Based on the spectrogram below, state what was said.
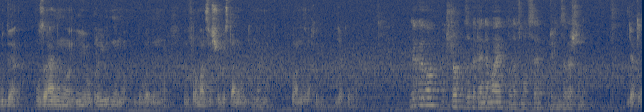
буде узагальнено і оприлюднено, доведено інформацію щодо стану виконання плану заходів. Дякую вам. Дякую вам. Якщо запитань немає, то на цьому все. Брифінг завершено. Дякую.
